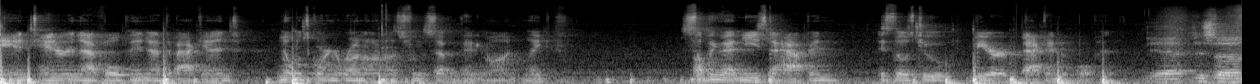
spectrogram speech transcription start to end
and Tanner in that bullpen at the back end, no one's scoring a run on us from the seventh inning on. Like something that needs to happen is those two are back end. Yeah, just a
